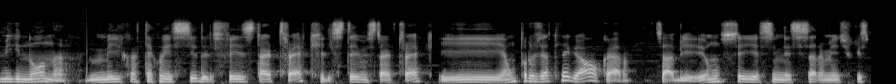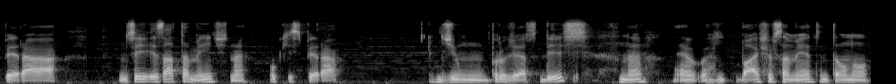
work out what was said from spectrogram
Mignona, meio que até conhecido, ele fez Star Trek, ele esteve em Star Trek, e é um projeto legal, cara, sabe? Eu não sei, assim, necessariamente o que esperar, não sei exatamente, né, o que esperar de um projeto desse, né? É baixo orçamento, então não,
